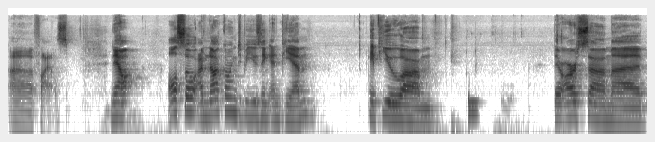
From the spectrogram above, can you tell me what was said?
uh, files. Now, also, I'm not going to be using NPM if you um, there are some uh,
